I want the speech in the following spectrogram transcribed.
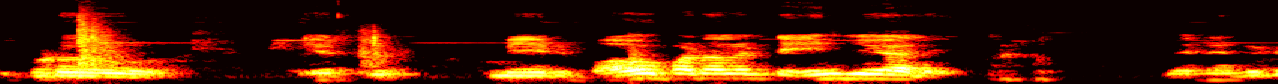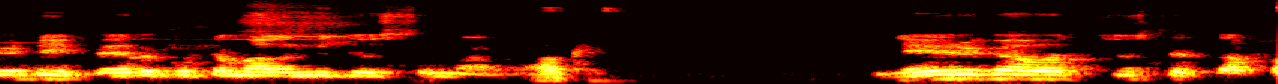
ఇప్పుడు మీరు బాగుపడాలంటే ఏం చేయాలి? నేను ఎందుకంటే ఈ పేద కుటుంబాలన్నీ చూస్తున్నాను. నేరుగా వచ్చి చూస్తే తప్ప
